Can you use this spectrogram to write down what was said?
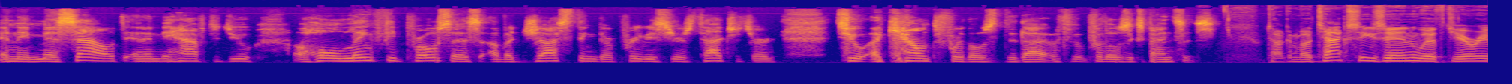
And they miss out, and then they have to do a whole lengthy process of adjusting their previous year's tax return to account for those for those expenses. Talking about tax season with Jerry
